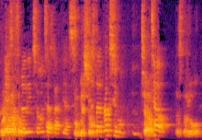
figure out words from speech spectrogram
Un abrazo, lo dicho, muchas gracias. Un beso. Hasta el próximo. chao, Chao. hasta luego.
